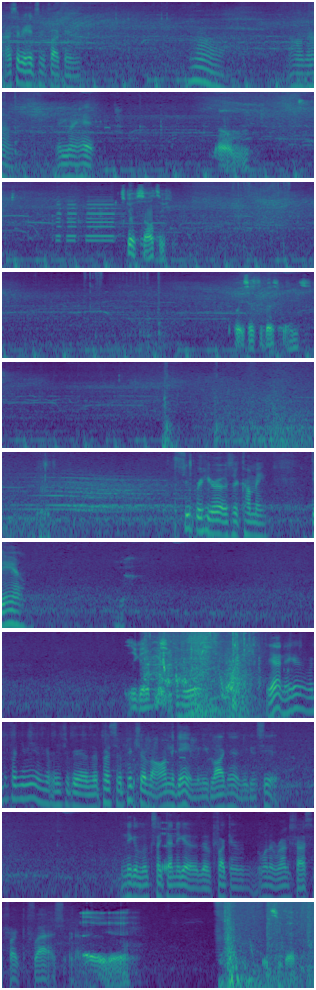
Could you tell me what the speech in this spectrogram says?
I said we hit some fucking. I don't know. What do you want to hit? Um. Let's go salty. Place has the best guns. Superheroes are coming. Damn. Is it gonna be superheroes? Yeah, nigga. What the fuck you mean it's gonna be superheroes? They posted a picture of it on the game. When you log in, you can see it. Nigga looks like that nigga, the fucking the one that runs fast as fuck, the Flash or whatever. Oh yeah. Let's see that.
